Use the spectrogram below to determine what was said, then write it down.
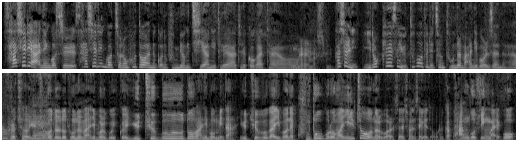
사실이 아닌 것을 사실인 것처럼 호도하는 거는 분명히 지양이 돼야 될 것 같아요. 네, 맞습니다. 사실 이렇게 해서 유튜버들이 참 돈을 많이 벌잖아요. 그렇죠. 네. 유튜버들도 네. 돈을 많이 벌고 있고요. 유튜브도 많이 봅니다. 유튜브가 이번에 구독으로만 1조 원을 벌었어요. 전 세계적으로. 그러니까 광고 수익 말고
